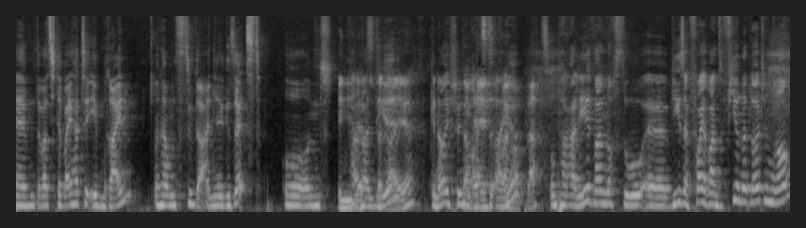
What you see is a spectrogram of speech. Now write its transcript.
ähm, was ich dabei hatte, eben rein und haben uns zu Daniel gesetzt. Und In die letzte Reihe. Genau, ich schön Da die letzte Reihe. Und parallel waren noch so, äh, wie gesagt, vorher waren so 400 Leute im Raum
